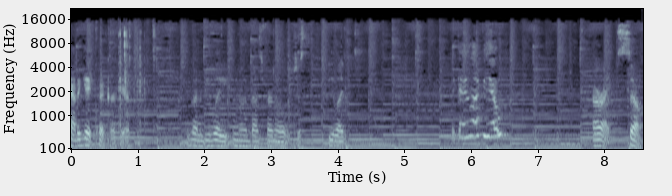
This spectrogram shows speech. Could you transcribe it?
Gotta get quicker here. I'm gonna be late and my best friend will just be like, I love you. All right, so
